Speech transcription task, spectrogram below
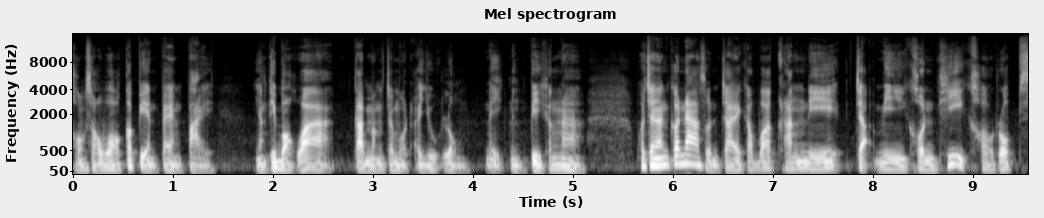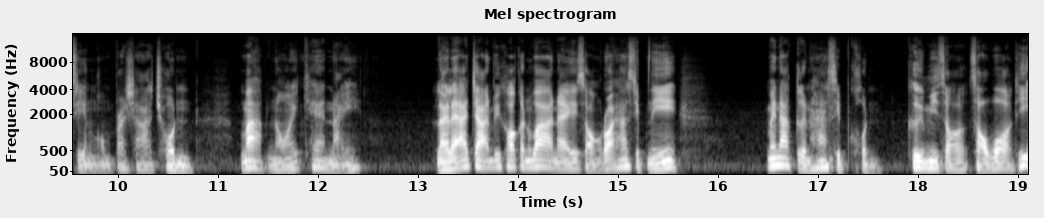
ของสวก็เปลี่ยนแปลงไป อย่างที่บอกว่า กำลังจะหมดอายุลงในอีกหนึ่งปีข้างหน้า เพราะฉะนั้นก็น่าสนใจครับว่าครั้งนี้จะมีคนที่เคารพเสียงของประชาชน มากน้อยแค่ไหน หลายๆอาจารย์วิเคราะห์กันว่าใน 250 นี้ ไม่น่าเกิน 50 คน คือมีสสวที่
